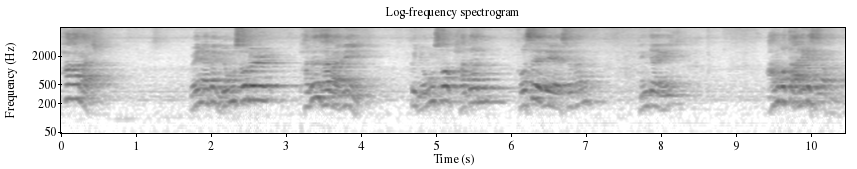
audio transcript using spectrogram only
화가 나죠. 왜냐하면 용서를 받은 사람이 그 용서받은 것에 대해서는 굉장히 아무것도 아니게 생각합니다.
